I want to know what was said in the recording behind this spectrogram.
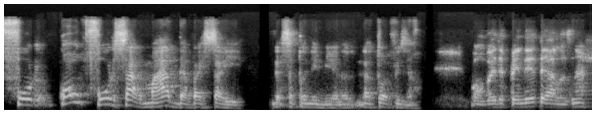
for, qual força armada vai sair dessa pandemia, na, na tua visão? Bom, vai depender delas, né?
